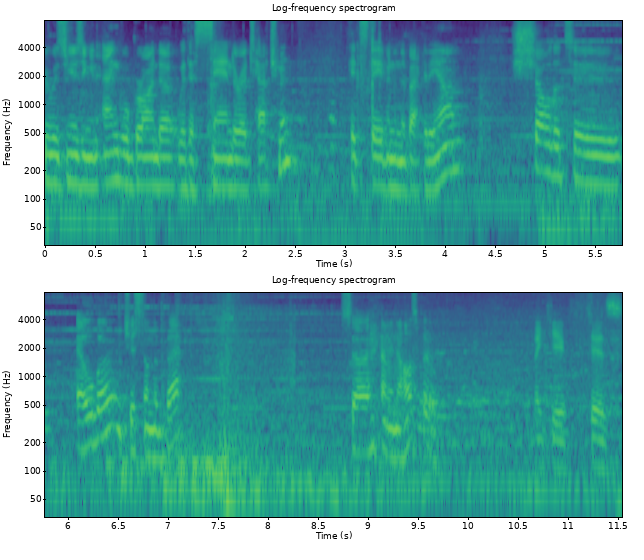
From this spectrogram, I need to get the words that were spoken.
who was using an angle grinder with a sander attachment. Hit Stephen in the back of the arm, shoulder to elbow, just on the back. So I'm in the hospital. Thank you. Cheers.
